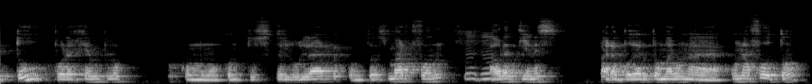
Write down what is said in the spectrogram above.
tú, por ejemplo, como con tu celular, con tu smartphone, ahora tienes para poder tomar una, una, foto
